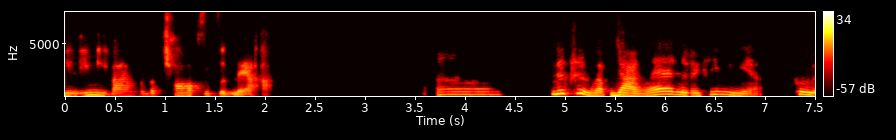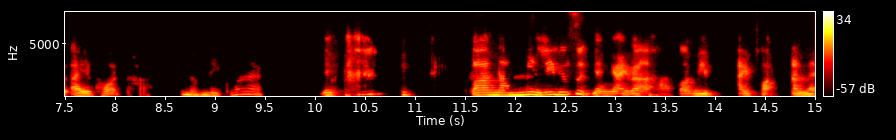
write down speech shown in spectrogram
มิลลี่มีบ้างมันแบบชอบสุดๆเลยอะค่ะเอ่อนึกถึงแบบอย่างแรกเลยที่มีอะคือ iPod ค่ะอืแบบมเด็กมาก เด็ก ตอนนั้นมิลลี่รู้สึกยังไงบ้างคะตอนมี iPod อันแร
